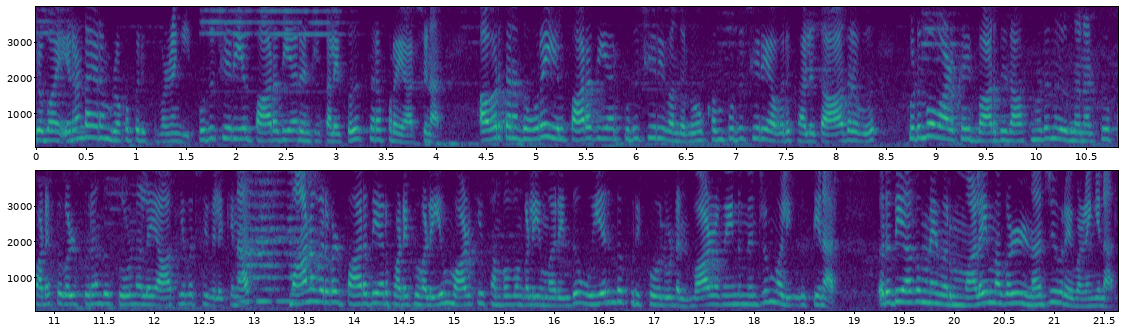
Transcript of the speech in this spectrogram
ரூபாய் இரண்டாயிரம் ரொக்கப்பரிசு வழங்கி புதுச்சேரியில் பாரதியார் என்ற தலைப்பில் சிறப்புரையாற்றினார். அவர் தனது உரையில் பாரதியார் புதுச்சேரி வந்த நோக்கம் புதுச்சேரி அவருக்கு அளித்த ஆதரவு குடும்ப வாழ்க்கை பாரதிதாசனுடன் இருந்த நட்பு படைப்புகள் பிறந்த சூழ்நிலை ஆகியவற்றை விளக்கினார். மாணவர்கள் பாரதியார் படைப்புகளையும் வாழ்க்கை சம்பவங்களையும் அறிந்து உயர்ந்த குறிக்கோளுடன் வாழ வேண்டும் என்றும் வலியுறுத்தினார். இறுதியாக முனைவர் மலைமகள் நன்றியுரை வழங்கினார்.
